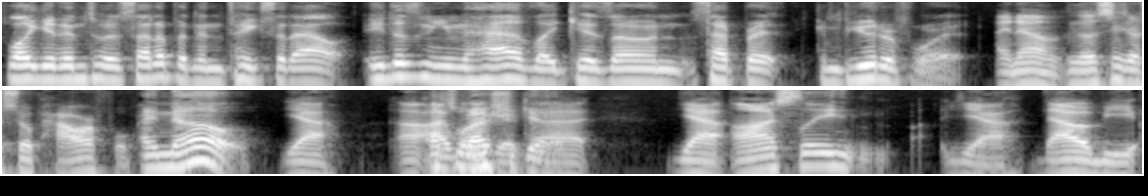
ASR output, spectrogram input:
plug it into his setup and then takes it out. He doesn't even have like his own separate computer for it. I know those things are so powerful. I know. Yeah, uh, That's I what I should get get. that. Yeah, honestly, yeah, that would be a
